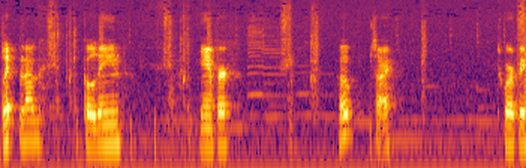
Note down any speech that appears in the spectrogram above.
Blipbug, Goldeen, Yamper. Oh, sorry. Scorpy,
